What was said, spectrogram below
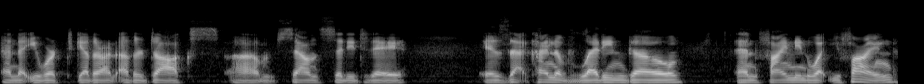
and that you work together on other docs. Um, Sound City today is that kind of letting go and finding what you find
